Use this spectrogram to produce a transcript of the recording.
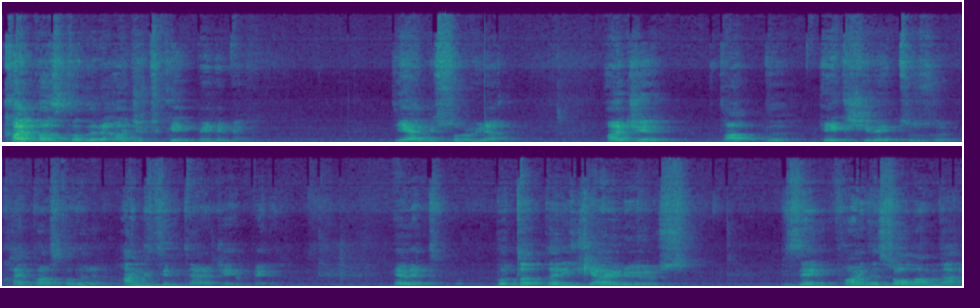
Kalp hastaları acı tüketmeli mi? Diğer bir soruyla acı, tatlı, ekşi ve tuzlu kalp hastaları hangisini tercih etmeli? Evet, bu tatları ikiye ayırıyoruz. Bize faydası olanlar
